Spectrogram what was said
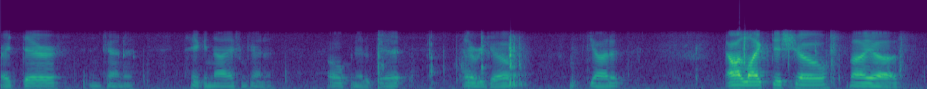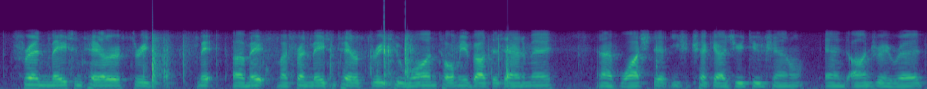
right there and kind of take a knife and kind of open it a bit. There we go. Got it. I like this show. My uh, friend Mason Taylor, three Ma uh, Ma my friend Mason Taylor 321 told me about this anime, and I've watched it. You should check out his YouTube channel. And Andre Red.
